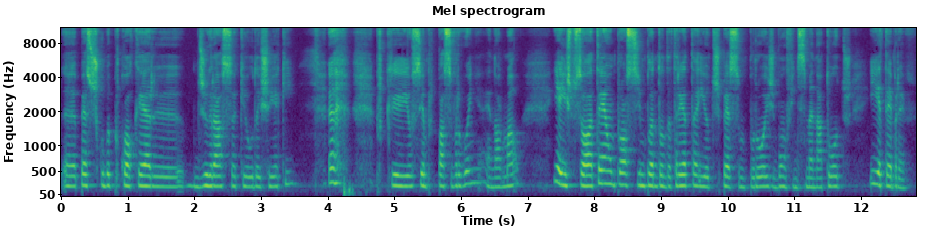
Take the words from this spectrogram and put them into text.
Uh, peço desculpa por qualquer uh, desgraça que eu deixei aqui, porque eu sempre passo vergonha, é normal. E é isto, pessoal. Até um próximo plantão da treta e eu despeço-me por hoje. Bom fim de semana a todos e até breve.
